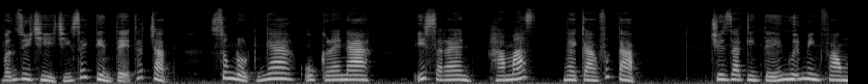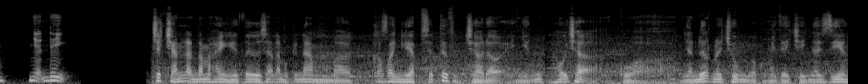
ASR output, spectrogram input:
vẫn duy trì chính sách tiền tệ thắt chặt, xung đột Nga-Ukraine, Israel-Hamas ngày càng phức tạp. Chuyên gia kinh tế Nguyễn Minh Phong nhận định. Chắc chắn là năm 2024 sẽ là một cái năm mà các doanh nghiệp sẽ tiếp tục chờ đợi những hỗ trợ của nhà nước nói chung và của ngành tài chính nói riêng.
